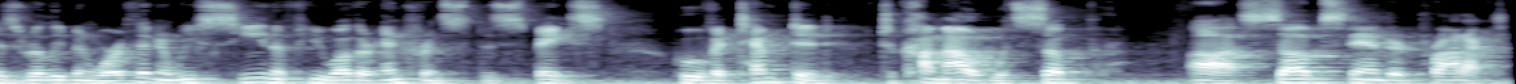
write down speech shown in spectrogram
has really been worth it, and we've seen a few other entrants to this space who have attempted to come out with sub uh, substandard product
